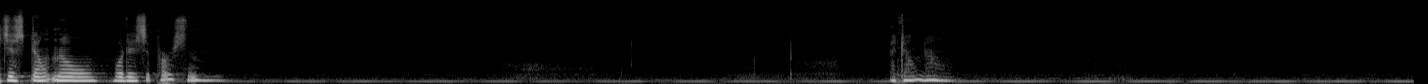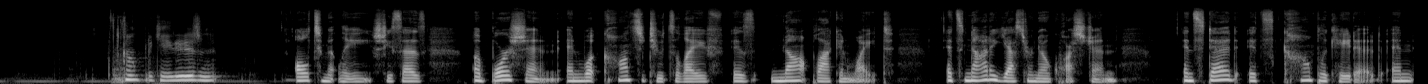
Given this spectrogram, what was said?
just don't know what is a person. I don't know. It's complicated, isn't it? Ultimately, she says, abortion and what constitutes a life is not black and white. It's not a yes or no question. Instead, it's complicated and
